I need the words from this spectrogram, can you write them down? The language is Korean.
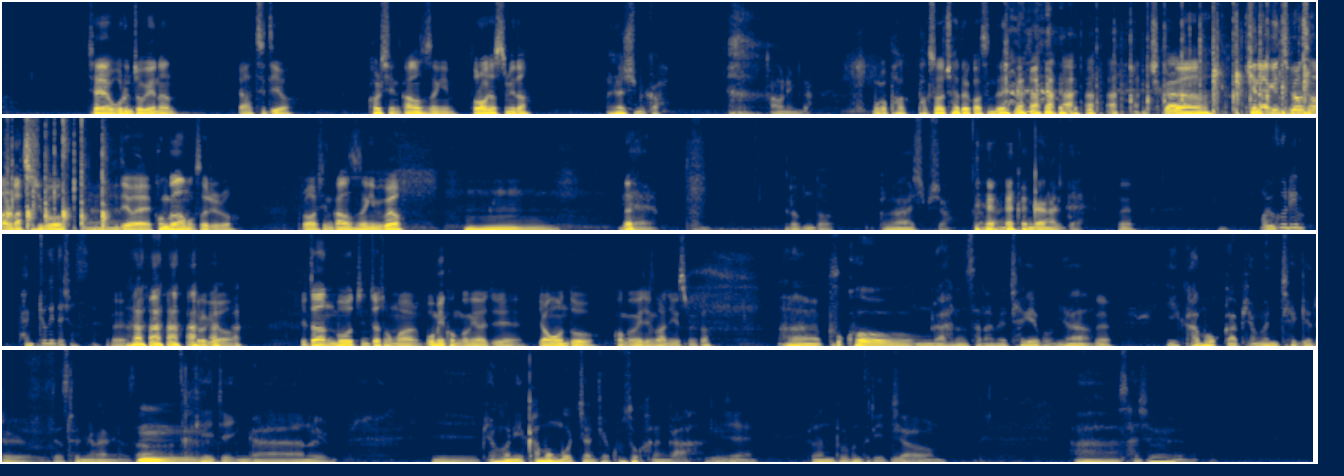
제 오른쪽에는 야 드디어 걸신 강원 선생님 돌아오셨습니다. 안녕하십니까 강원입니다. 뭔가 박 박수를 쳐야 될 것 같은데. 칠까요? 야, 기나긴 투명 생활을 마치시고 드디어 건강한 목소리로 돌아오신 강원 선생님이고요. 음, 네. 예, 참 여러분도 건강하십시오. 건강, 건강 할 때. 네. 얼굴이 반쪽이 되셨어요. 네. 그러게요. 일단 뭐 진짜 정말 몸이 건강해야지 영혼도 건강해지는 거 아니겠습니까? 어, 푸코인가 하는 사람의 책에 보면 네. 이 감옥과 병원 체계를 이제 설명하면서 음. 어떻게 이제 인간을 이 병원이 감옥 못지않게 구속하는가 이제 그런 부분들이 있죠. 아 사실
